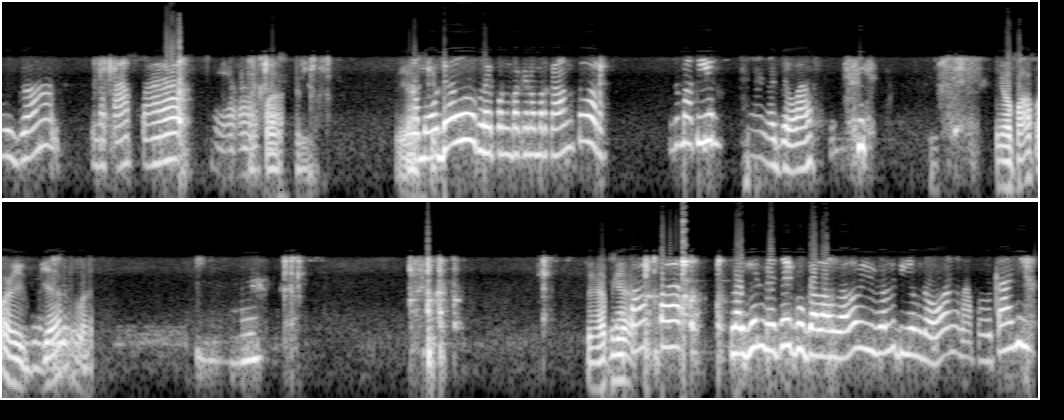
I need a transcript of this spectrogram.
Enggak, nggak apa-apa. Ya, apa? Ya, nggak modal telepon pakai nomor kantor. Udah matiin. Ya, nggak jelas. nggak apa-apa, biar lah. Sehat Nggak nggak? apa-apa. Lagian biasanya gue galau-galau juga lu diem doang. Kenapa lu tanya?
